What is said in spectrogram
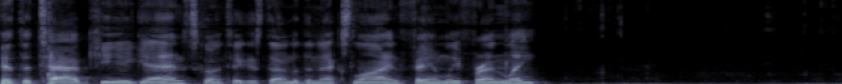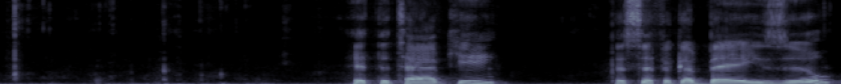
Hit the tab key again. It's going to take us down to the next line, family friendly. Hit the tab key, Pacifica Bay Zoo.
